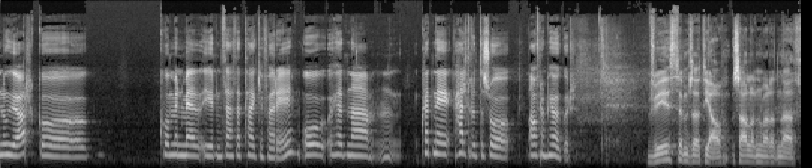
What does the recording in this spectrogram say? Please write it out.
New York og komin með í þetta takifæri og hérna, hvernig heldur þetta svo áfram hjá ykkur? Við sem sagt, já, Salan var að,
